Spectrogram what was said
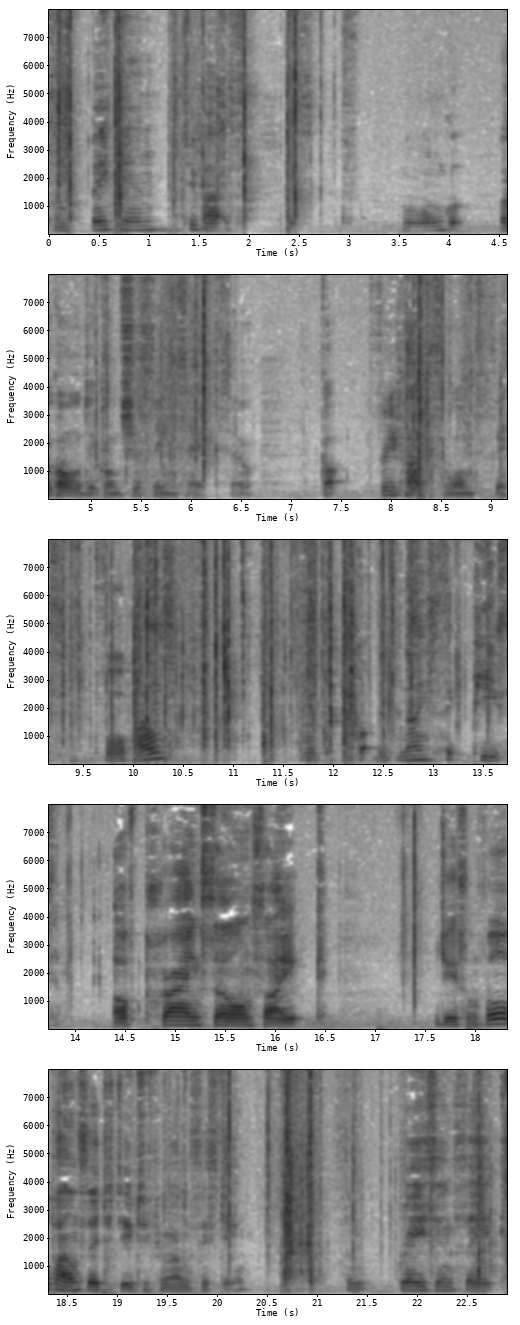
Some bacon, two packs. It's, well, got, I got it called just seen six, so got three packs for one fifth, four pounds. And I've got, I've got this nice thick piece of prime sirloin steak reduced from four pounds thirty-two to two pounds fifteen. Some grazing steak.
